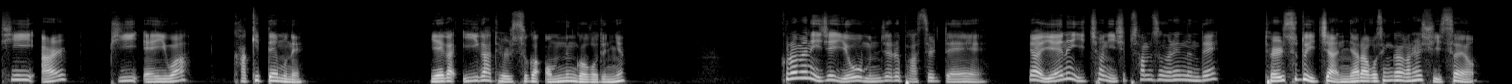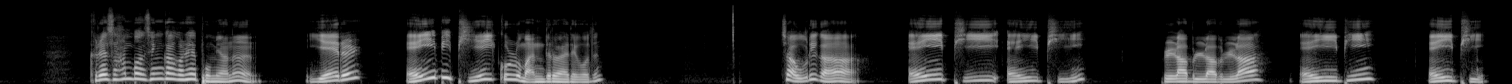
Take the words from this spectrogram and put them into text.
tr ba와 같기 때문에 얘가 2가 될 수가 없는 거거든요. 그러면 이제 이 문제를 봤을 때, 야, 얘는 2023승을 했는데, 될 수도 있지 않냐라고 생각을 할 수 있어요. 그래서 한번 생각을 해 보면은 얘를 A, B, B, A 꼴로 만들어야 되거든. 자, 우리가 A, B, A, B 블라블라블라 A, B, A, B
